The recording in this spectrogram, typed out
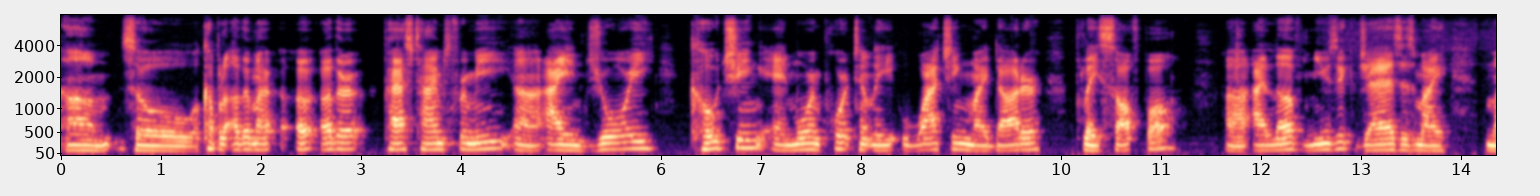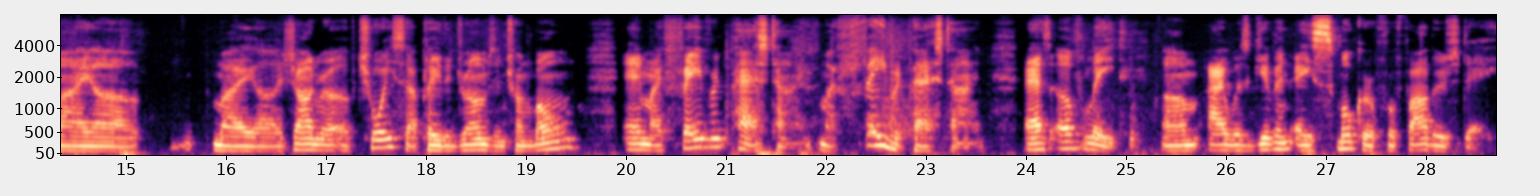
Um, so, a couple of other, my, uh, other pastimes for me, uh, I enjoy coaching and, more importantly, watching my daughter play softball. Uh, I love music. Jazz is my my uh, my uh, genre of choice. I play the drums and trombone. And my favorite pastime, my favorite pastime, as of late, um, I was given a smoker for Father's Day.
